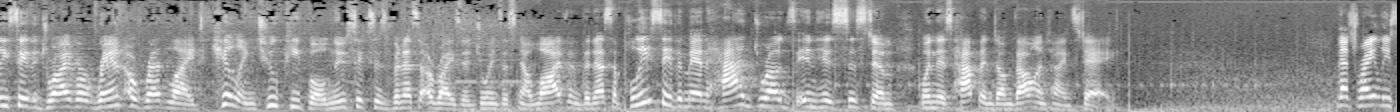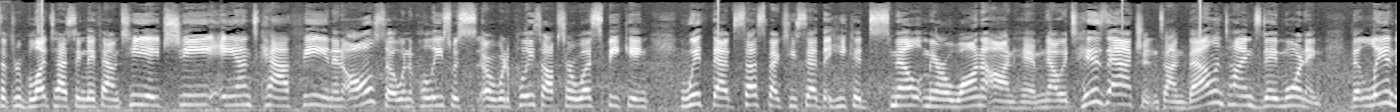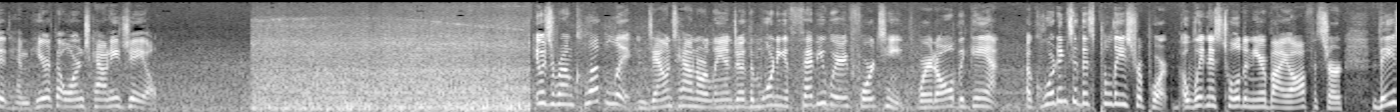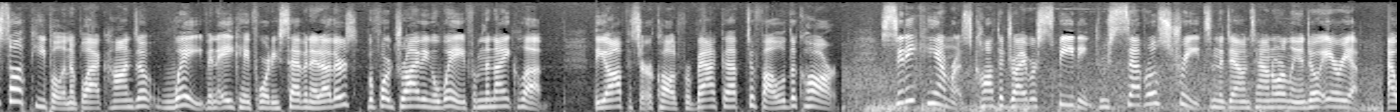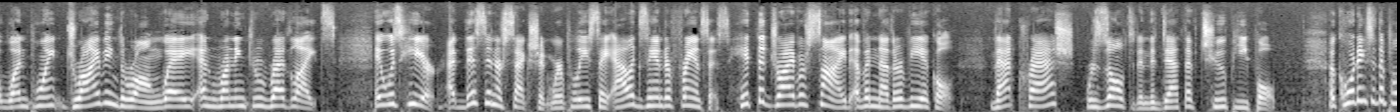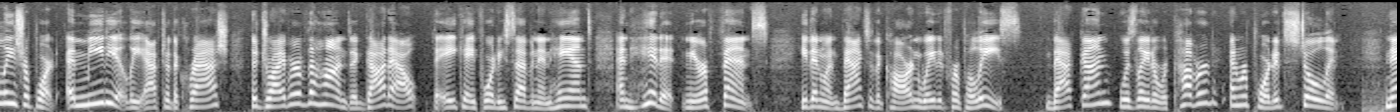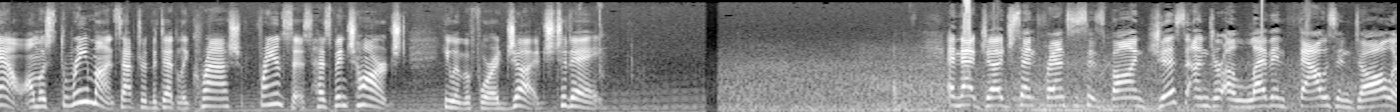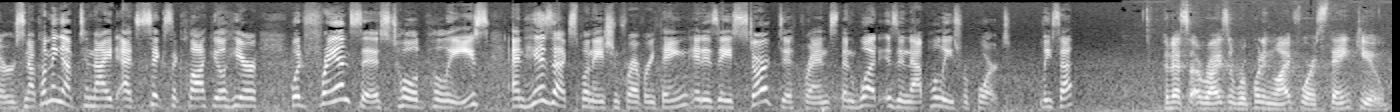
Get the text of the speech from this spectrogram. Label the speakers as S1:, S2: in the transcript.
S1: Police say the driver ran a red light, killing two people. News 6's Vanessa Ariza joins us now live. And Vanessa, police say the man had drugs in his system when this happened on Valentine's Day.
S2: That's right, Lisa. Through blood testing, they found THC and caffeine. And also, when a police was, or when a police officer was speaking with that suspect, he said that he could smell marijuana on him. Now, it's his actions on Valentine's Day morning that landed him here at the Orange County Jail. It was around Club Lit in downtown Orlando the morning of February 14th, where it all began. According to this police report, a witness told a nearby officer they saw people in a black Honda wave an AK 47 at others before driving away from the nightclub. The officer called for backup to follow the car. City cameras caught the driver speeding through several streets in the downtown Orlando area. At one point, driving the wrong way and running through red lights. It was here at this intersection where police say Alexander Francis hit the driver's side of another vehicle. That crash resulted in the death of two people. According to the police report, immediately after the crash, the driver of the Honda got out, the AK 47 in hand, and hid it near a fence. He then went back to the car and waited for police. That gun was later recovered and reported stolen. Now, almost three months after the deadly crash, Francis has been charged. He went before a judge today. And that judge sent Francis's bond just under $11,000. Now, coming up tonight at 6 o'clock, you'll hear what Francis told police and his explanation for everything. It is a stark difference than what is in that police report. Lisa?
S1: Vanessa Ariza reporting live for us. Thank you.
